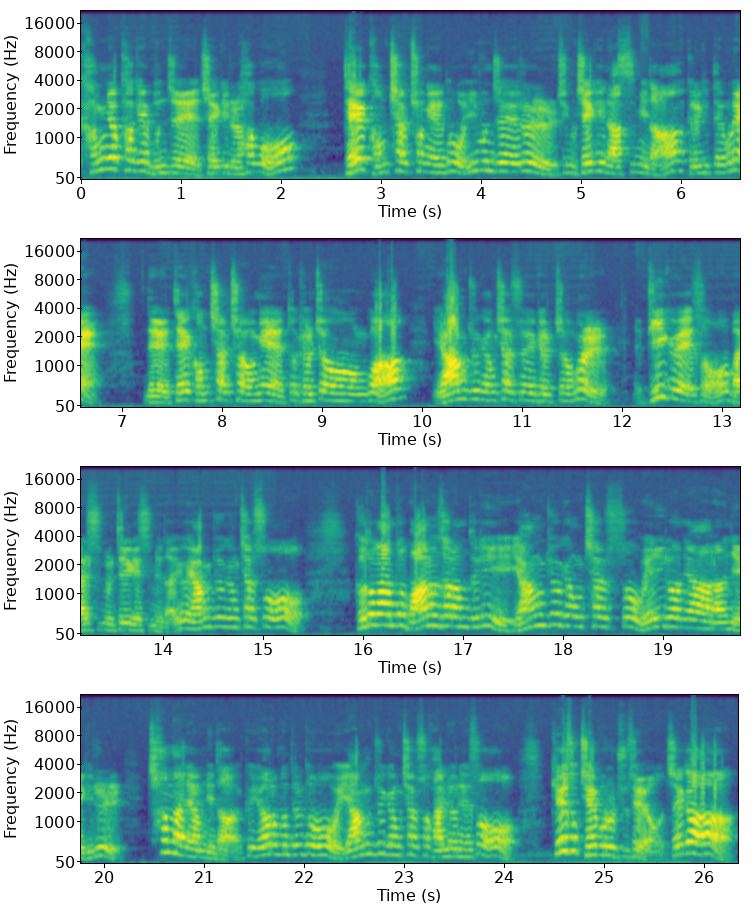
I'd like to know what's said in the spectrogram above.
강력하게 문제 제기를 하고 대검찰청에도 이 문제를 지금 제기해 놨습니다. 그렇기 때문에 네, 대검찰청의 또 결정과 양주경찰서의 결정을 비교해서 말씀을 드리겠습니다. 이 양주경찰서 그동안도 많은 사람들이 양주경찰서 왜 이러냐라는 얘기를 참 많이 합니다. 그 여러분들도 양주경찰서 관련해서 계속 제보를 주세요. 제가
